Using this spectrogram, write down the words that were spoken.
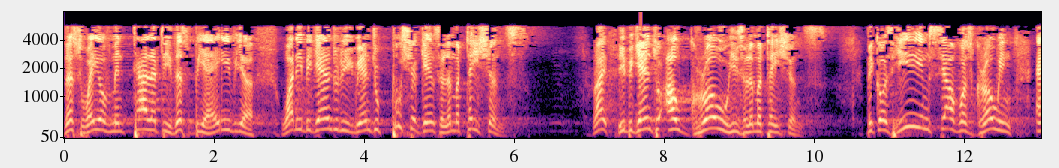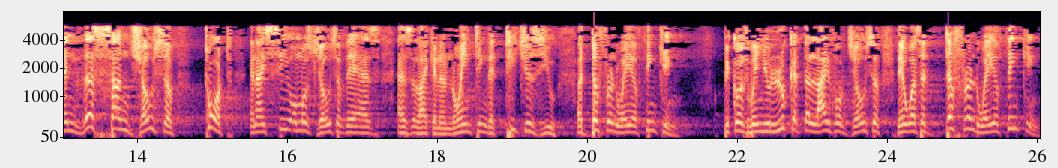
this way of mentality, this behavior, what he began to do, he began to push against limitations. Right? He began to outgrow his limitations. Because he himself was growing and this son Joseph taught, and I see almost Joseph there as, as like an anointing that teaches you a different way of thinking. Because when you look at the life of Joseph, there was a different way of thinking.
